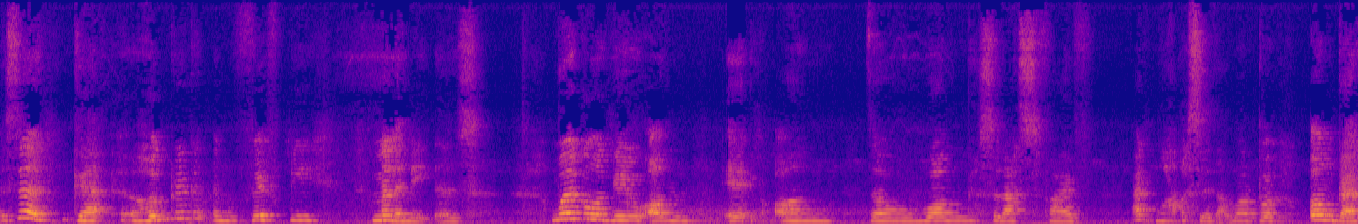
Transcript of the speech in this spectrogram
It says get 150 millimeters. We're going to do on it on the one, so that's five. I don't know how to say that word, but under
